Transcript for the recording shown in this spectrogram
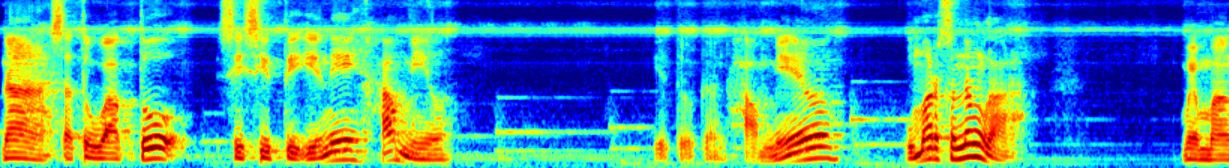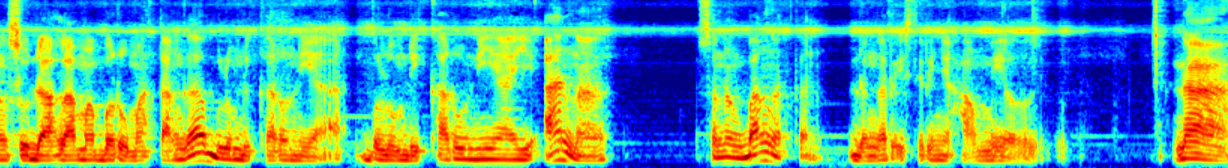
Nah, satu waktu si Siti ini hamil. Gitu kan. Hamil, Umar seneng lah memang sudah lama berumah tangga belum dikarunia belum dikaruniai anak senang banget kan dengar istrinya hamil gitu. Nah,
